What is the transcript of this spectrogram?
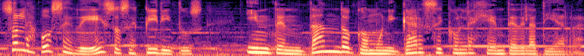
son las voces de esos espíritus intentando comunicarse con la gente de la tierra.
